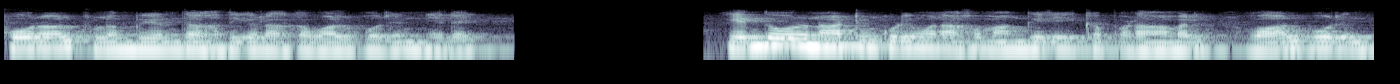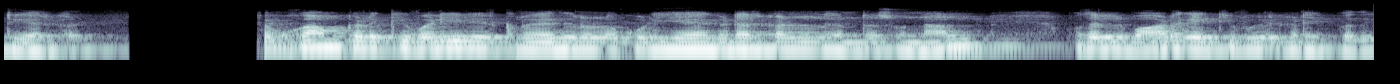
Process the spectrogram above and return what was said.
போரால் புலம்பெயர்ந்த அகதிகளாக வாழ்வோரின் நிலை. எந்த ஒரு நாட்டின் குடிமனாகவும் அங்கீகரிக்கப்படாமல் வாழ்வோரின் துயர்கள். முகாம்களுக்கு வெளியில் இருக்கிற எதிர்கொள்ளக்கூடிய இடர்கள் என்று சொன்னால் முதலில் வாடகைக்கு வீடு கிடைப்பது.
